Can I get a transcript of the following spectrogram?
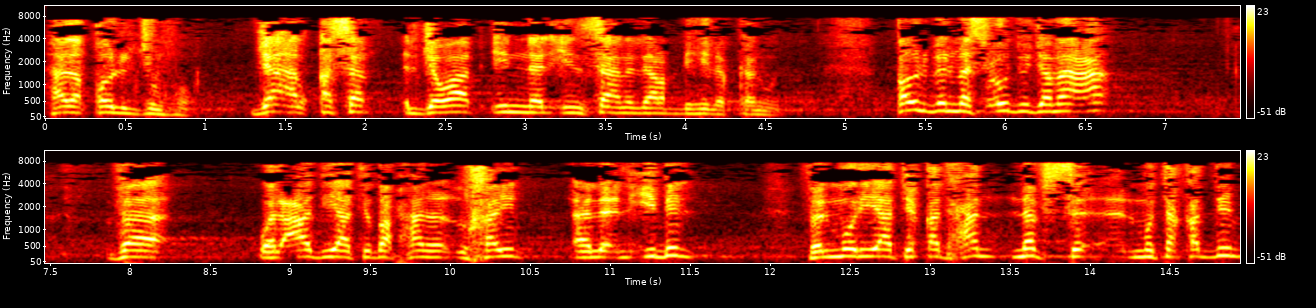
هذا قول الجمهور. جاء القسم الجواب إن الإنسان لربه لكنود. قول ابن مسعود وجماعة ف والعاديات ضبحا الخيل الإبل فالموريات قدحا نفس المتقدم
